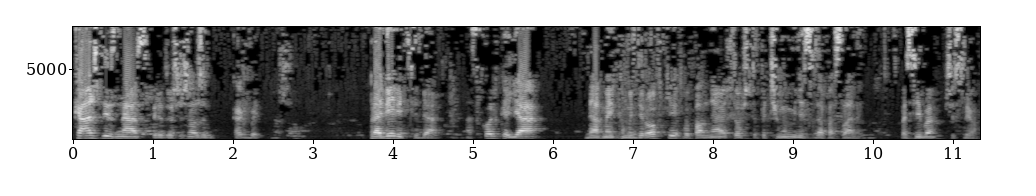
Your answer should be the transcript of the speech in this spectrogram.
Каждый из нас перед должен как бы проверить себя, насколько я да, в моей командировке выполняю то, что почему меня сюда послали. Спасибо, счастливо.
